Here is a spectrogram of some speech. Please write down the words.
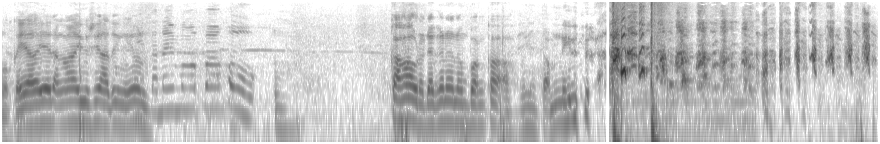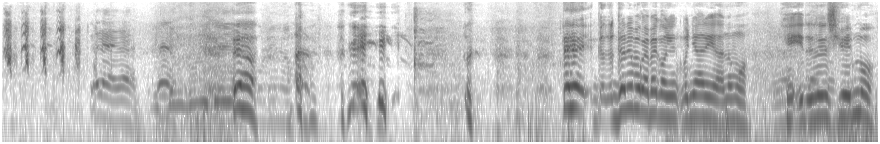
oh. Kaya yan ang ayusin natin ngayon. Kita na yung mga pako. Kahaw, nadaga na ng bangka. Ah, Ayan, thumbnail. Yan, yan. Yeah. Te, ganun mo kami kunyari ano mo, i-rescuein mo.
